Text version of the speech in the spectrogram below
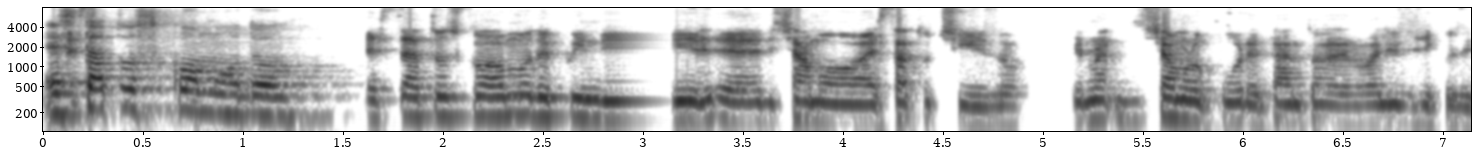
è stato scomodo. È stato scomodo e quindi eh, diciamo è stato ucciso. Diciamolo pure, tanto voglio dire così.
